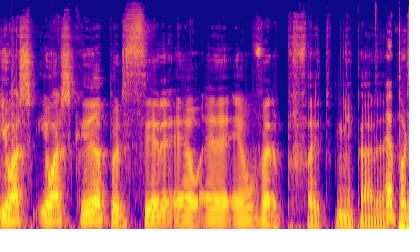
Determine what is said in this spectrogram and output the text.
Eu acho, eu acho que aparecer é, o- é, é o verbo perfeito, minha cara. Aparecer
